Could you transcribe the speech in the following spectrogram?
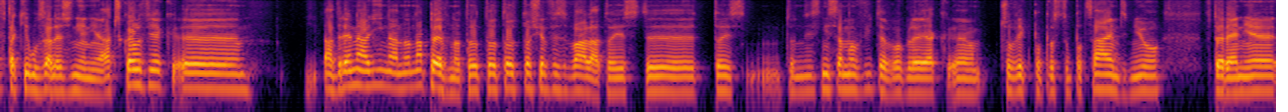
w takie uzależnienie, aczkolwiek e, adrenalina, no na pewno, to, to, to, to się wyzwala, to jest, e, to jest, to jest niesamowite w ogóle, jak człowiek po prostu po całym dniu w terenie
